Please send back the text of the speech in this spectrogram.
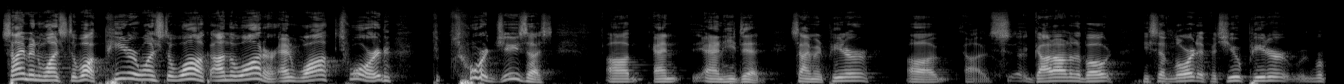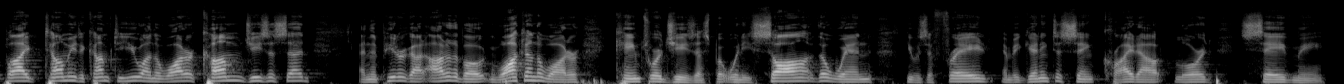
Simon wants to walk. Peter wants to walk on the water and walk toward toward Jesus, uh, and and he did. Simon Peter uh, uh, got out of the boat. He said, Lord, if it's you, Peter replied, Tell me to come to you on the water. Come, Jesus said. And then Peter got out of the boat and walked on the water, came toward Jesus. But when he saw the wind, he was afraid and beginning to sink, cried out, Lord, save me.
